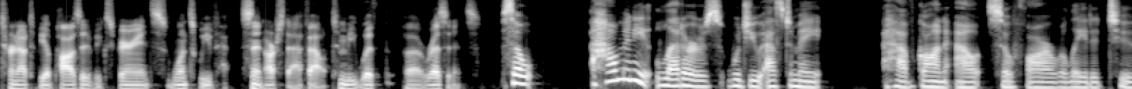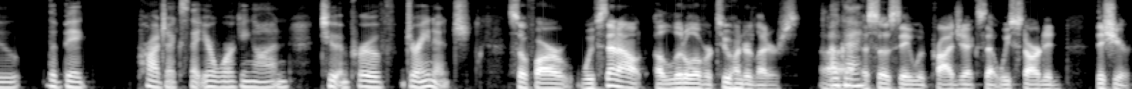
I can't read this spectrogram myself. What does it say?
turned out to be a positive experience once we've sent our staff out to meet with uh, residents. So, how many letters would you estimate have gone out so far related to the big projects that you're working on to improve drainage? So far, we've sent out a little over 200 letters uh, Okay. associated with projects that we started this year.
